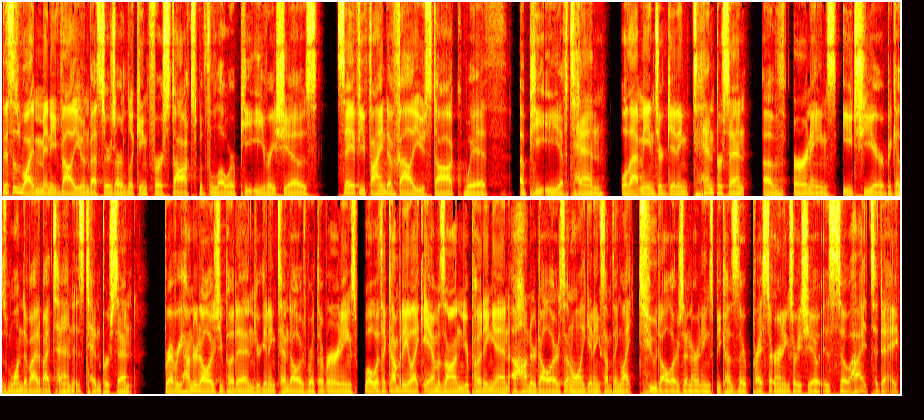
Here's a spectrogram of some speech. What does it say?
This is why many value investors are looking for stocks with lower PE ratios. Say if you find a value stock with a PE of 10, well, that means you're getting 10% of earnings each year because one divided by 10 is 10%. For every $100 you put in, you're getting $10 worth of earnings. Well, with a company like Amazon, you're putting in $100 and only getting something like $2 in earnings because their price to earnings ratio is so high today.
